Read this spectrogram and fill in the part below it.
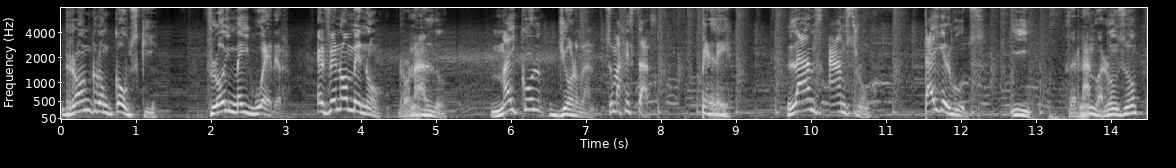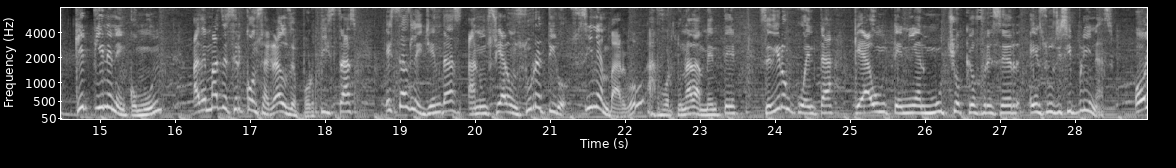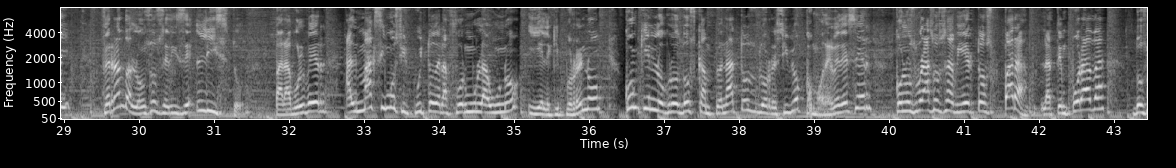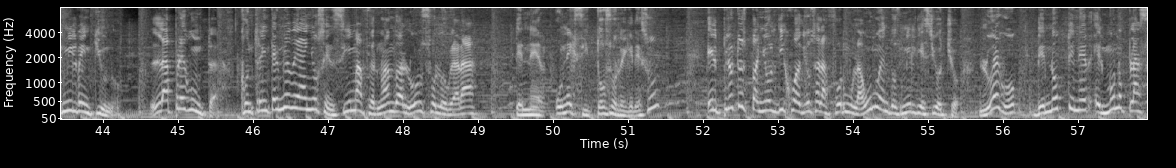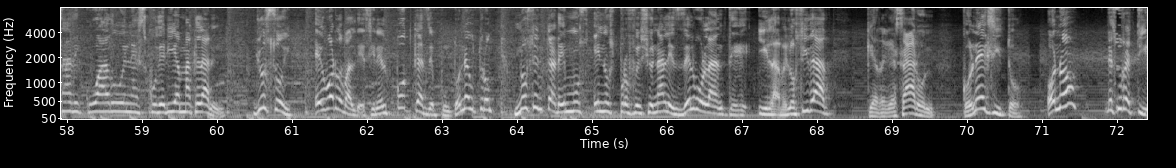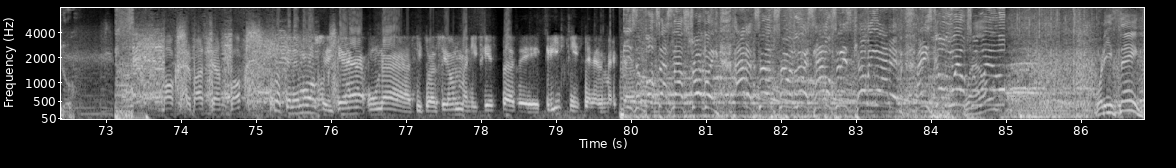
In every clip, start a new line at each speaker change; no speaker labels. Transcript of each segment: Ron Gronkowski, Floyd Mayweather, el fenómeno Ronaldo, Michael Jordan, Su Majestad, Pelé, Lance Armstrong, Tiger Woods y Fernando Alonso, ¿qué tienen en común? Además de ser consagrados deportistas, estas leyendas anunciaron su retiro, sin embargo, afortunadamente, se dieron cuenta que aún tenían mucho que ofrecer en sus disciplinas. Hoy, Fernando Alonso se dice listo para volver al máximo circuito de la Fórmula 1 y el equipo Renault, con quien logró dos campeonatos, lo recibió como debe de ser, con los brazos abiertos para la temporada 2021. La pregunta, con 39 años encima, ¿Fernando Alonso logrará tener un exitoso regreso? El piloto español dijo adiós a la Fórmula 1 en 2018, luego de no obtener el monoplaza adecuado en la escudería McLaren. Yo soy Eduardo Valdés y en el podcast de Punto Neutro nos centraremos en los profesionales del volante y la velocidad que regresaron con éxito o no de su retiro.
Box. Bueno, tenemos ya una situación manifiesta de crisis en el mercado.
turn two, and Lewis Hamilton is coming at him, and he's gone wheel to
wheel.
What do you think?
